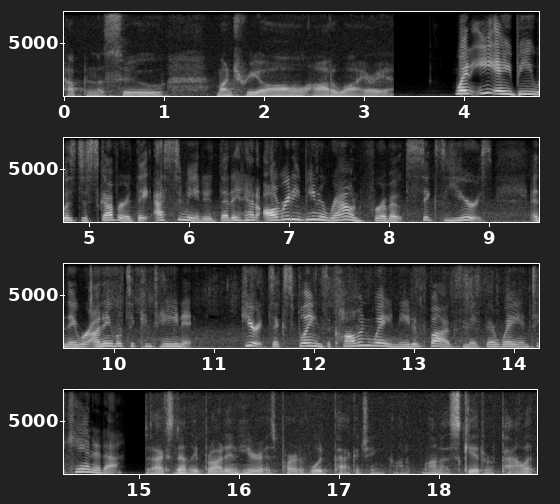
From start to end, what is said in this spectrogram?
up in the Sioux, Montreal, Ottawa area. When EAB was discovered, they estimated that it had already been around for about six years, and they were unable to contain it. Geerts explains a common way native bugs make their way into Canada. Accidentally brought in here as part of wood packaging on a, on a skid or pallet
